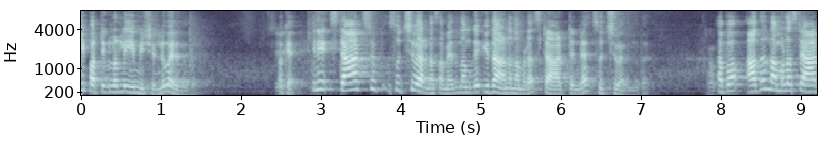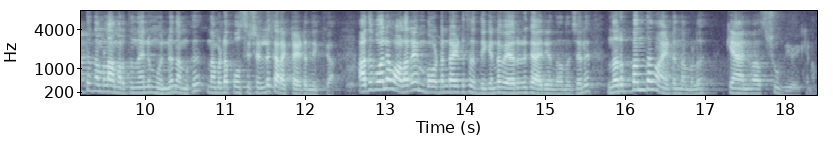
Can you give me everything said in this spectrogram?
ഈ പർട്ടിക്കുലർലി ഈ മെഷീനിൽ വരുന്നത്. ഓക്കെ ഇനി സ്റ്റാർട്ട് സ്വിച്ച് വരുന്ന സമയത്ത് നമുക്ക് ഇതാണ് നമ്മുടെ സ്റ്റാർട്ടിന്റെ സ്വിച്ച് വരുന്നത്. അപ്പോൾ അത് നമ്മൾ സ്റ്റാർട്ട് നമ്മൾ അമർത്തുന്നതിന് മുന്നേ നമുക്ക് നമ്മുടെ പൊസിഷനിൽ കറക്റ്റായിട്ട് നിൽക്കുക. അതുപോലെ വളരെ ഇമ്പോർട്ടന്റ് ആയിട്ട് ശ്രദ്ധിക്കേണ്ട വേറൊരു കാര്യം എന്താണെന്ന് വെച്ചാൽ നിർബന്ധമായിട്ടും നമ്മൾ ക്യാൻവാസ് ഷൂ ഉപയോഗിക്കണം.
